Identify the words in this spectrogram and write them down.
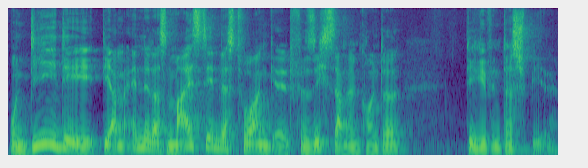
Und die Idee, die am Ende das meiste Investorengeld für sich sammeln konnte, die gewinnt das Spiel.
